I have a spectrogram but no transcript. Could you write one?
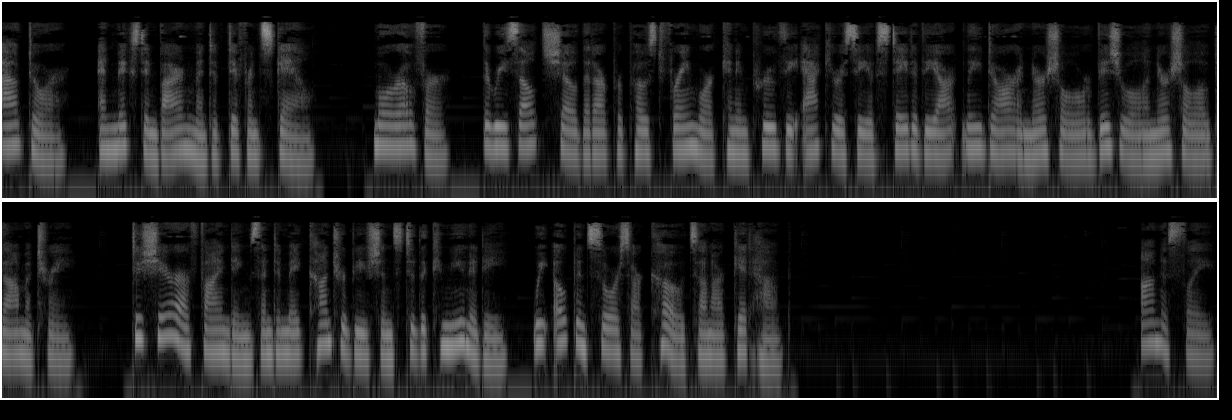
outdoor, and mixed environment of different scale. Moreover, the results show that our proposed framework can improve the accuracy of state of the art LIDAR inertial or visual inertial odometry. To share our findings and to make contributions to the community, we open source our codes on our GitHub. Honestly,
